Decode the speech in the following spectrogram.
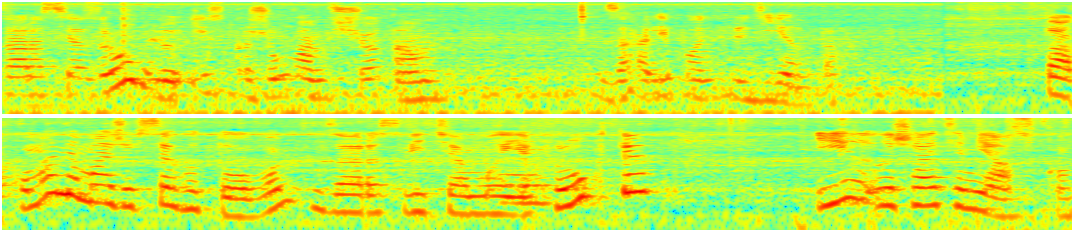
Зараз я зроблю і скажу вам, що там взагалі по інгредієнтах. Так, у мене майже все готово. Зараз Вітя миє фрукти. І лишається м'яско.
